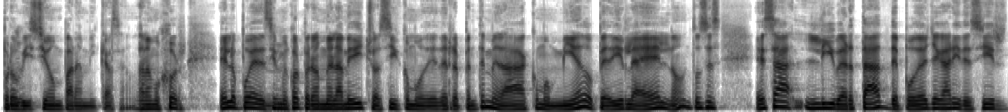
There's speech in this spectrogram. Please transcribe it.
provisión para mi casa. O sea, a lo mejor él lo puede decir mejor, pero me lo ha dicho así como de de repente me da como miedo pedirle a él, ¿no? Entonces, esa libertad de poder llegar y decir,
